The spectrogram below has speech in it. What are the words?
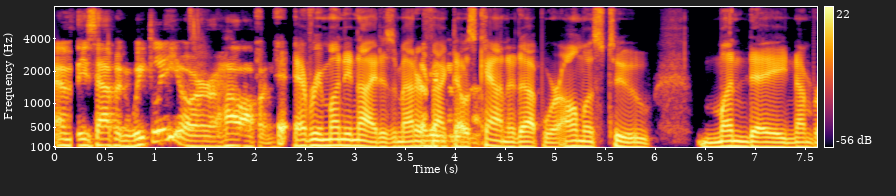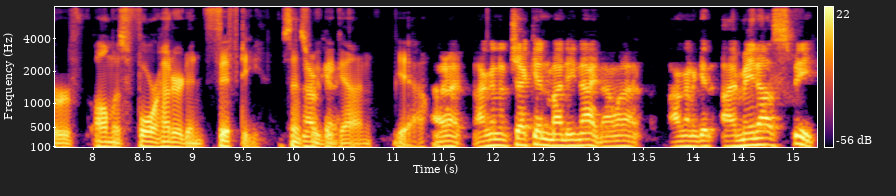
And these happen weekly or how often? Every Monday night. As a matter of fact, Monday I was night. counting it up. We're almost to Monday number almost 450 since okay. we've begun. Yeah. All right. I'm going to check in Monday night. I want to, I'm going to get, I may not speak,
